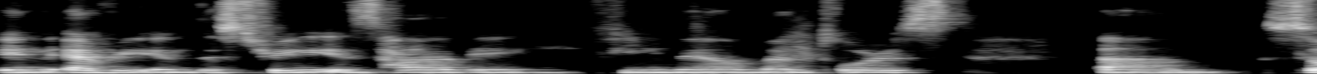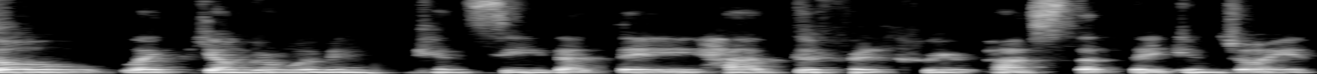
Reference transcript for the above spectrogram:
in every industry is having female mentors. Um, so like younger women can see that they have different career paths that they can join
